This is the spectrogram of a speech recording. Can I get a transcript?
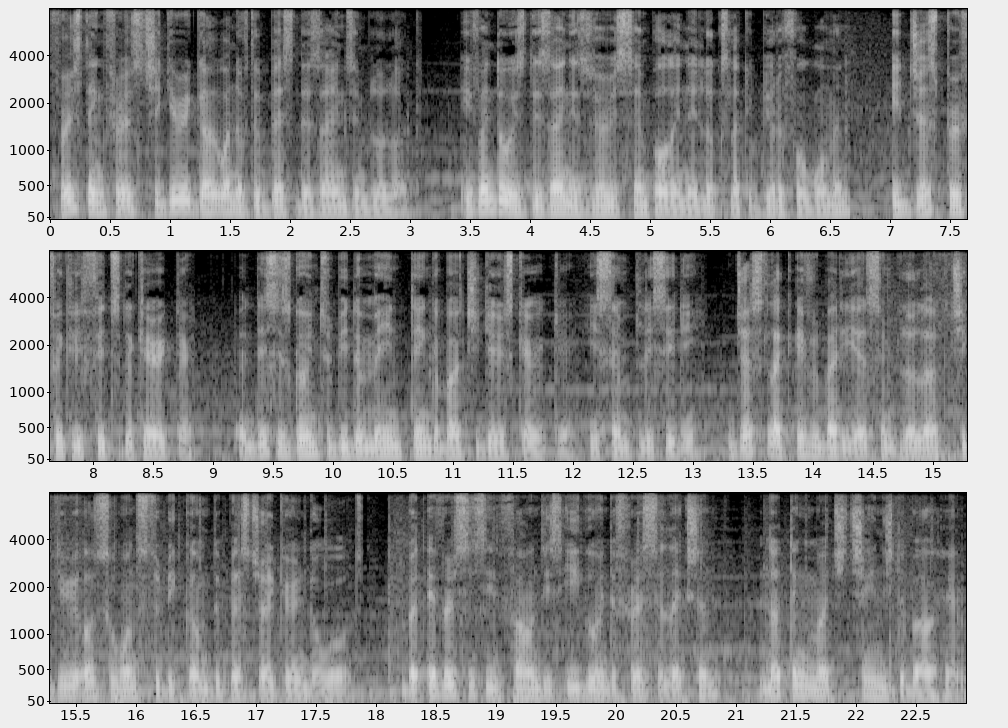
First thing first, Chigiri got one of the best designs in Blue Lock. Even though his design is very simple and it looks like a beautiful woman, it just perfectly fits the character. And this is going to be the main thing about Chigiri's character, his simplicity. Just like everybody else in Blue Lock, Chigiri also wants to become the best striker in the world. But ever since he found his ego in the first selection, nothing much changed about him.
